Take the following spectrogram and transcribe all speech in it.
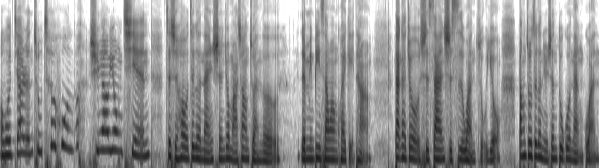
哦，我家人出车祸了，需要用钱。”这时候这个男生就马上转了人民币三万块给他。大概就十三、十四万左右，帮助这个女生度过难关。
